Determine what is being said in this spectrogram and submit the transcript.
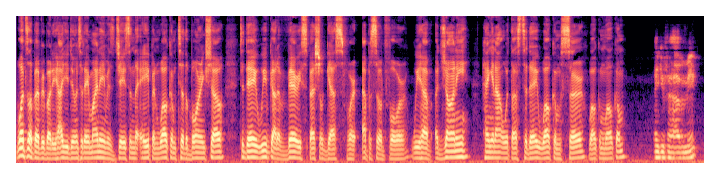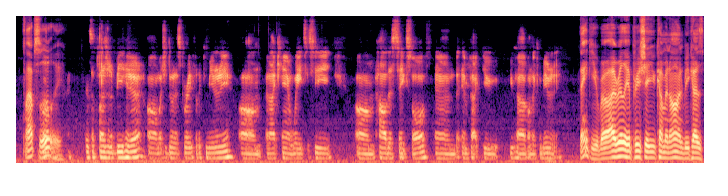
What's up, everybody? How you doing today? My name is Jason the Ape, and welcome to the Boring Show. Today, we've got a very special guest for episode four. We have Anjani hanging out with us today. Welcome, sir. Welcome, welcome. Thank you for having me. Absolutely. Um, it's a pleasure to be here. Um, what you're doing is great for the community, um, and I can't wait to see um, how this takes off and the impact you you have on the community. Thank you, bro. I really appreciate you coming on because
